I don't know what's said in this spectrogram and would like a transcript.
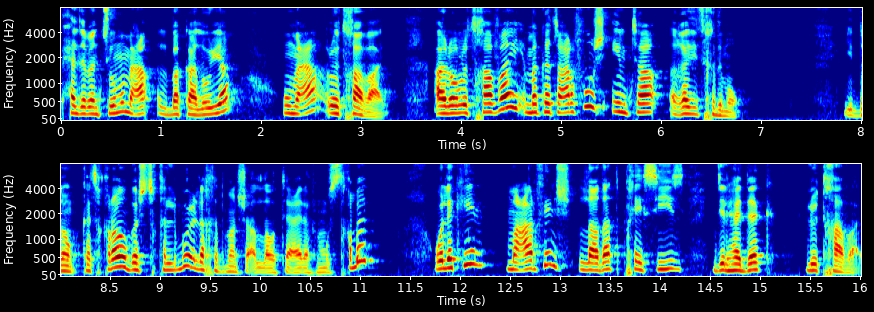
بحال دابا نتوما مع البكالوريا ومع لو ترافاي الوغ لو ترافاي ما كتعرفوش امتى غادي تخدموا دونك كتقراو باش تقلبوا على خدمة إن شاء الله تعالى في المستقبل ولكن ما عارفينش لا دات بريسيز ديال هذاك لو ترافاي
